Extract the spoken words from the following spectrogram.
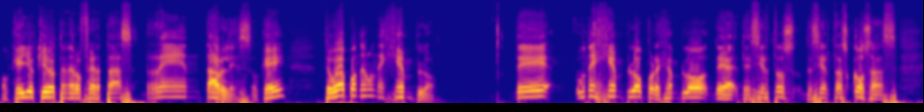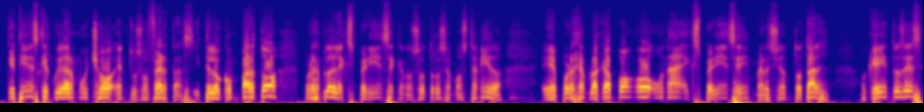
¿ok? Yo quiero tener ofertas rentables, ¿ok? Te voy a poner un ejemplo de un ejemplo, por ejemplo, de, ciertas cosas que tienes que cuidar mucho en tus ofertas. Y te lo comparto, por ejemplo, de la experiencia que nosotros hemos tenido. Eh, por ejemplo, acá pongo una experiencia de inmersión total. ¿Ok? Entonces,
